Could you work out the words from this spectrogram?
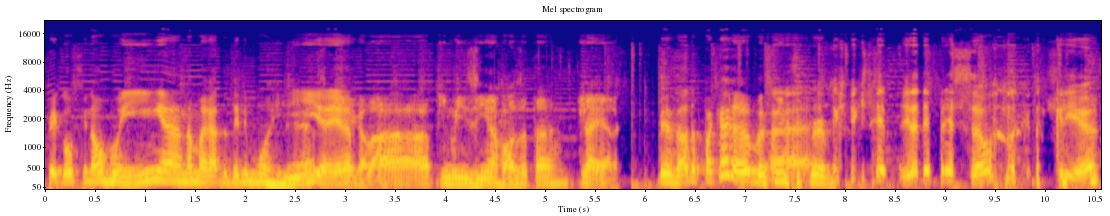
pegou o final ruim, a namorada dele É, morria, você era Chega lá, a pinguinzinha rosa tá, já era. Pesado pra caramba, assim, Ah, se for... Imagina a depressão da criança.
